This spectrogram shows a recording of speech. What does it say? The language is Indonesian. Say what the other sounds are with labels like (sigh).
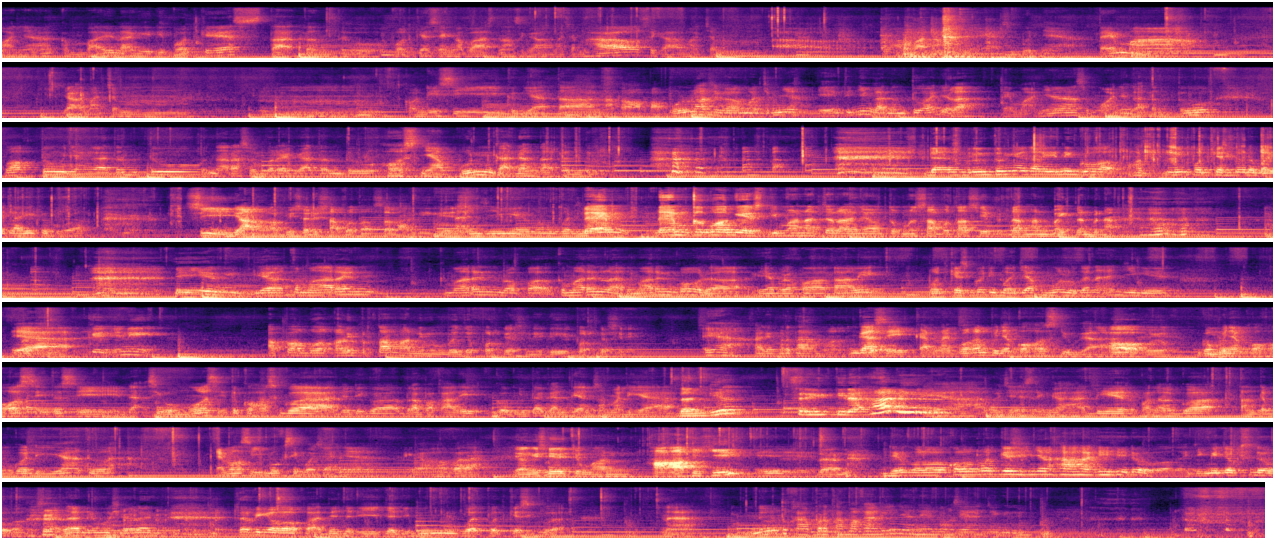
semuanya, kembali lagi di podcast tak tentu podcast yang ngebahas tentang segala macam hal, segala macam uh, apa namanya ya sebutnya tema, segala macam hmm, kondisi kegiatan atau apa pun lah segala macamnya. Ya intinya nggak tentu aja lah temanya, semuanya nggak tentu, waktunya nggak tentu, narasumbernya nggak tentu, hostnya pun kadang nggak tentu. (laughs) Dan beruntungnya kali ini gue ini podcast gue udah balik lagi ke gue. Sial, nggak bisa disabotase lagi guys. Anjing gue DM DM ke gua guys, gimana caranya untuk mensabotasi dengan baik dan benar? (laughs) iya ya kemarin kemarin berapa kemarin lah kemarin gue udah ya berapa kali podcast gue dibajak mulu kan anjing ya. Ya Oke, ini apa gua kali pertama nih membajak podcast ini di podcast ini? Iya kali pertama enggak sih karena gue kan punya co-host juga. Oh, iya. Gue punya co-host itu si si Umus itu co-host gue jadi gue berapa kali gue minta gantian sama dia. Dan dia sering tidak hadir. Iya, bocahnya sering gak hadir. Padahal gua tandem gua dia tuh lah. Emang sibuk sih bocahnya. Enggak apa-apa lah. Yang isinya cuman hahaha Iya. dan Dia kalau kalau podcast isinya hahaha doang, aja ngejokes doang. Jalan emang jalan. (laughs) Tapi nggak apa-apa, dia jadi jadi bumbu buat podcast gua. Nah, ini untuk pertama kalinya nih emang si anjing ini. (laughs)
